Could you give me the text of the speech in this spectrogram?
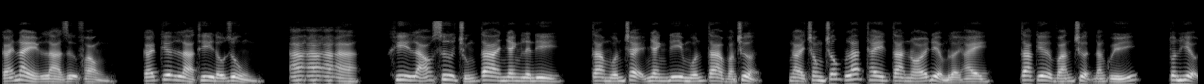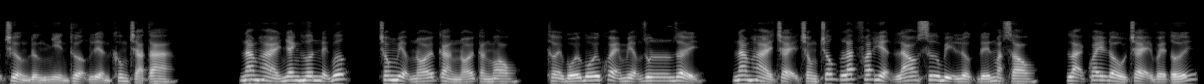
Cái này là dự phòng, cái kia là thi đấu dùng, a a a a, khi lão sư chúng ta nhanh lên đi, ta muốn chạy nhanh đi muốn ta ván trượt, ngài trong chốc lát thay ta nói điểm lời hay, ta kia ván trượt đáng quý, tuân hiệu trưởng đừng nhìn thượng liền không trả ta. Nam Hải nhanh hơn nệm bước, trong miệng nói càng nói càng mau, thời bối bối khỏe miệng run rẩy. Nam Hải chạy trong chốc lát phát hiện lão sư bị lược đến mặt sau, lại quay đầu chạy về tới,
